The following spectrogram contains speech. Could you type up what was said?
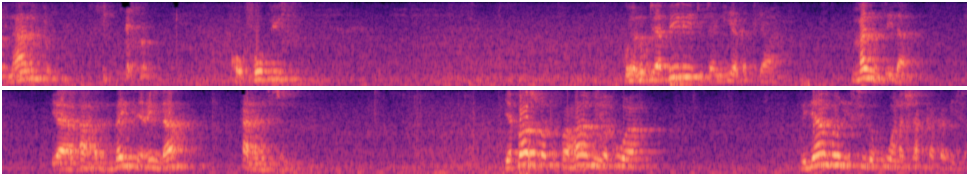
ni nani kwa ufupi kwa nukta ya pili tutaingia katika manzila ya ahlul bait inda ahli sunna. Yapaswa tufahamu ya kuwa ni jambo lisilokuwa na shaka kabisa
